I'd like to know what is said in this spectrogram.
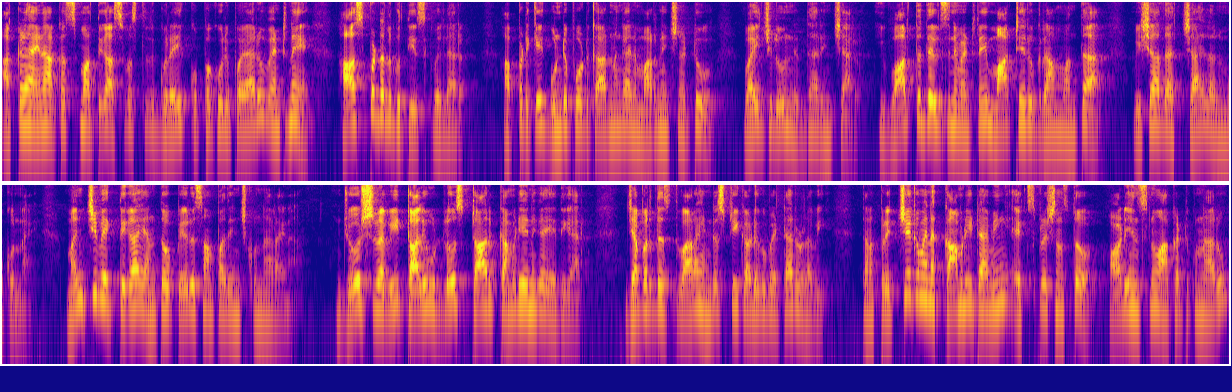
అక్కడ ఆయన అకస్మాత్తుగా అస్వస్థతకు గురై కుప్పకూలిపోయారు. వెంటనే హాస్పిటల్కు తీసుకువెళ్ళారు. అప్పటికే గుండెపోటు కారణంగా ఆయన మరణించినట్టు వైద్యులు నిర్ధారించారు. ఈ వార్త తెలిసిన వెంటనే మాటేరు గ్రామం అంతా విషాద ఛాయలు అలుముకున్నాయి. మంచి వ్యక్తిగా ఎంతో పేరు సంపాదించుకున్నారు ఆయన. జోష్ రవి టాలీవుడ్లో స్టార్ కమెడియన్గా ఎదిగారు. జబర్దస్త్ ద్వారా ఇండస్ట్రీకి అడుగుపెట్టారు రవి. తన ప్రత్యేకమైన కామెడీ టైమింగ్ ఎక్స్ప్రెషన్స్తో ఆడియన్స్ను ఆకట్టుకున్నారు.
